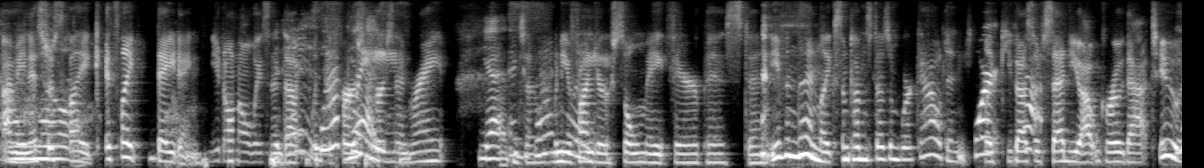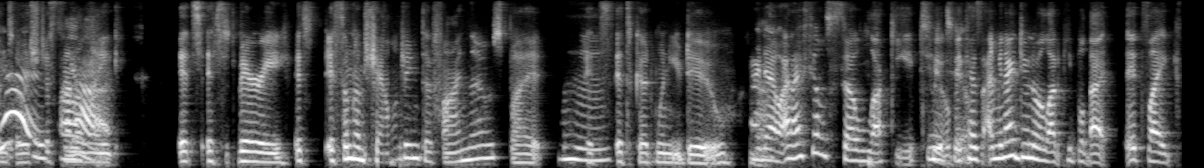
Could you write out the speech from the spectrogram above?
i mean it's just like it's like dating you don't always end up with the first person right yes And so when you find your soulmate therapist and even then like sometimes it doesn't work out and Or- like you guys yeah. have said you outgrow that too and so it's just kind of yeah. like it's it's very it's it's sometimes challenging to find those but Mhm. it's it's good when you do I know. And I feel so lucky too, too. because I mean, I do know a lot of people that it's like,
